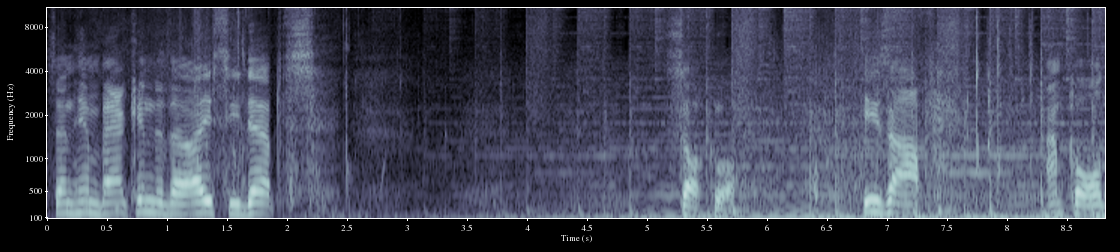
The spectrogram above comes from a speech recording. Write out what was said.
Send him back into the icy depths. So cool. He's off. I'm cold.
